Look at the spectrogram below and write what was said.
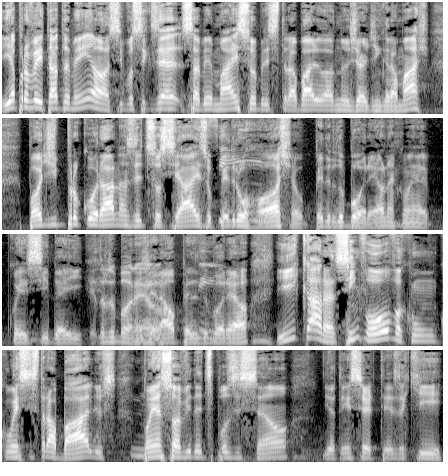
E aproveitar também, ó, se você quiser saber mais sobre esse trabalho lá no Jardim Gramacho, pode procurar nas redes sociais o Sim. Pedro Rocha, o Pedro do Borel, né? Como é conhecido aí Pedro do Borel. geral, Pedro Sim. do Borel. E, cara, se envolva com, com esses trabalhos, põe a sua vida à disposição e eu tenho certeza que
